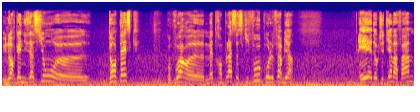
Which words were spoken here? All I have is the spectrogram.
une organisation euh, dantesque pour pouvoir mettre en place ce qu'il faut pour le faire bien. Et donc j'ai dit à ma femme,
